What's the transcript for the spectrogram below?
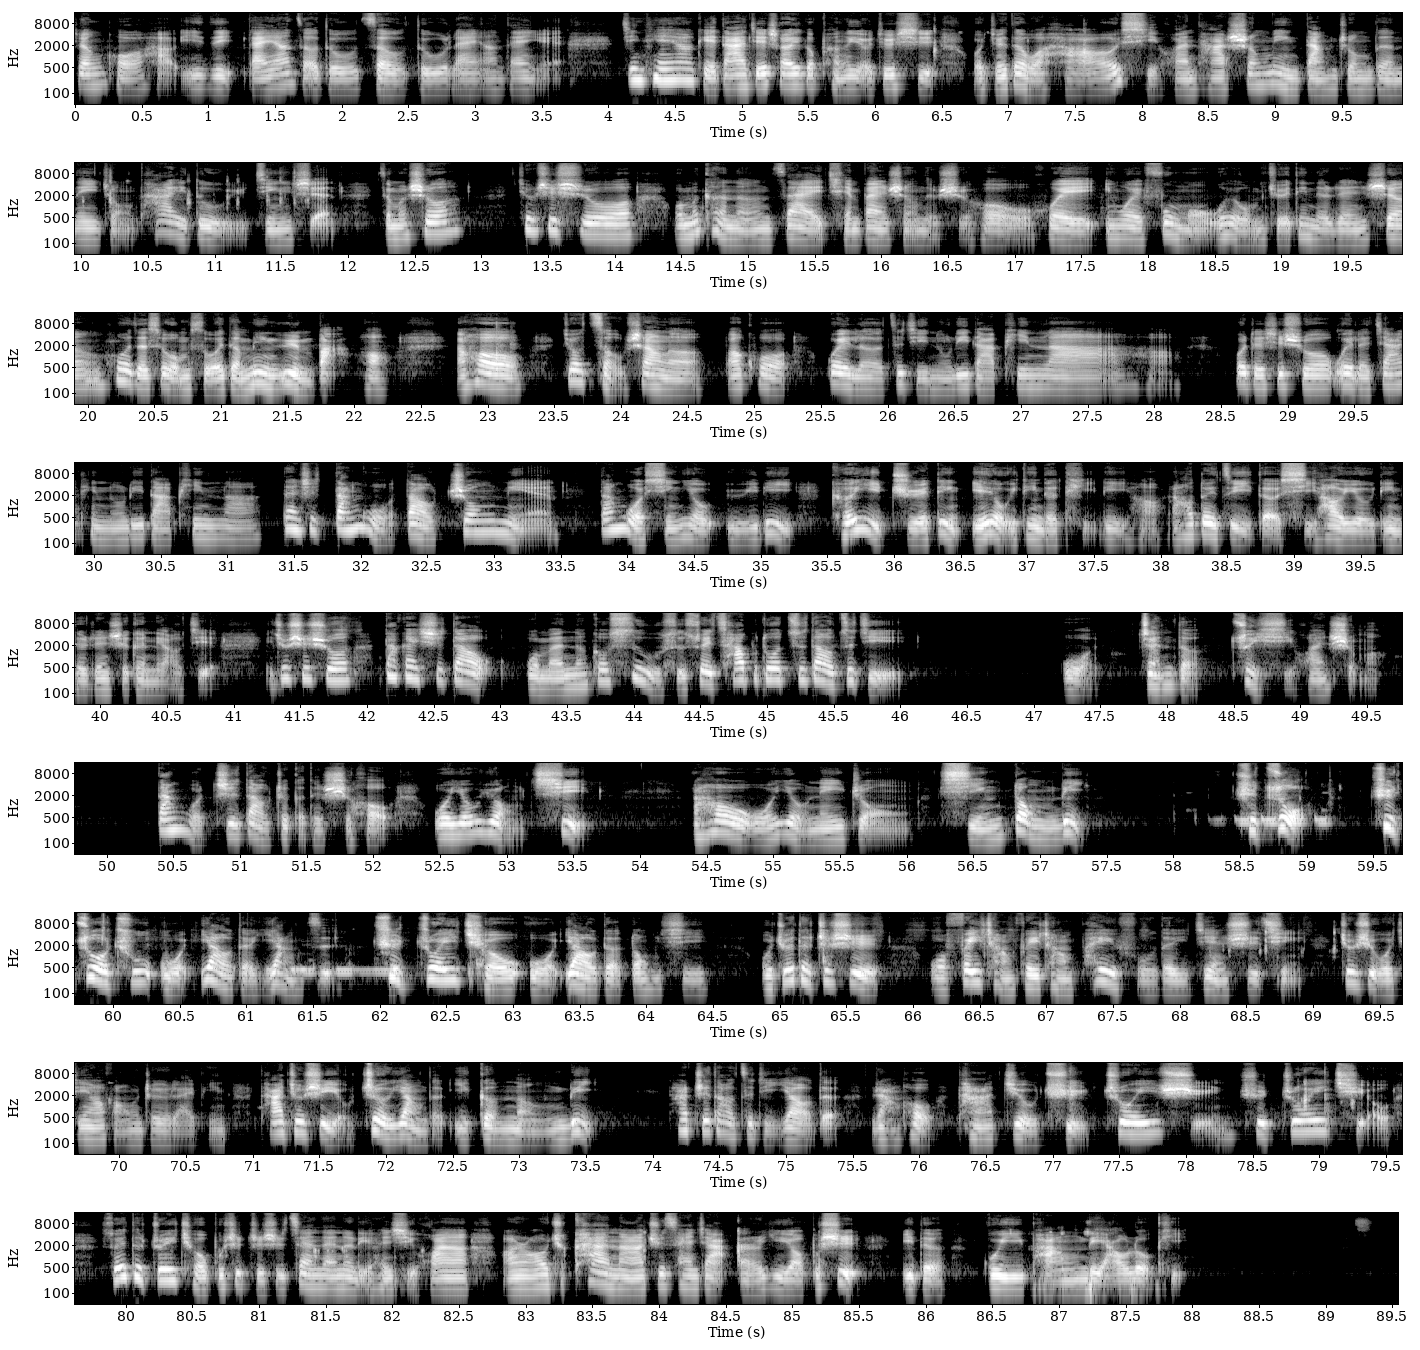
生活好 easy，南洋走读走读南洋单元。今天要给大家介绍一个朋友，就是我觉得我好喜欢他生命当中的那种态度与精神。怎么说？就是说，我们可能在前半生的时候，会因为父母为我们决定的人生，或者是我们所谓的命运吧，哈，然后就走上了，包括为了自己努力打拼啦，哈。或者是说为了家庭努力打拼啦，但是当我到中年，当我行有余力，可以决定，也有一定的体力哈，然后对自己的喜好也有一定的认识跟了解，也就是说，大概是到我们能够四五十岁，差不多知道自己我真的最喜欢什么。当我知道这个的时候，我有勇气，然后我有那种行动力。去做，去做出我要的样子，去追求我要的东西。我觉得这是我非常非常佩服的一件事情。就是我今天要访问这位来宾，他就是有这样的一个能力，他知道自己要的，然后他就去追寻、去追求。所谓的追求，不是只是站在那里很喜欢啊啊，然后去看啊、去参加而已哦，不是一的龟旁聊落去。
